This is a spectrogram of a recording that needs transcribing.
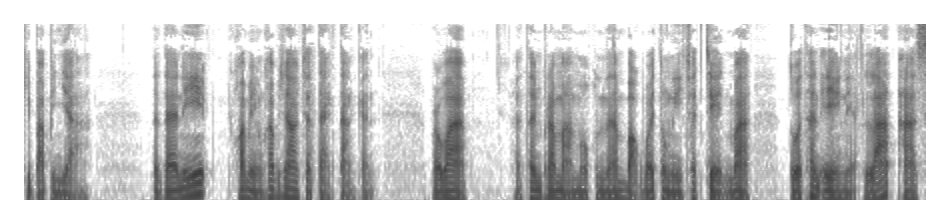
กิปาปิญญา แต่แต่นี้ความเห็นของข้าพเจ้าจะแตกต่างกัน เพราะว่าท่านพระมหาโมคคัลลานะบอกไว้ตรงนี้ชัดเจนว่าตัวท่านเองเนี่ยละอาส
